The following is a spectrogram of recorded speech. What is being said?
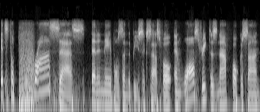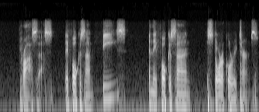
it's the process that enables them to be successful. And Wall Street does not focus on process, they focus on fees and they focus on historical returns.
